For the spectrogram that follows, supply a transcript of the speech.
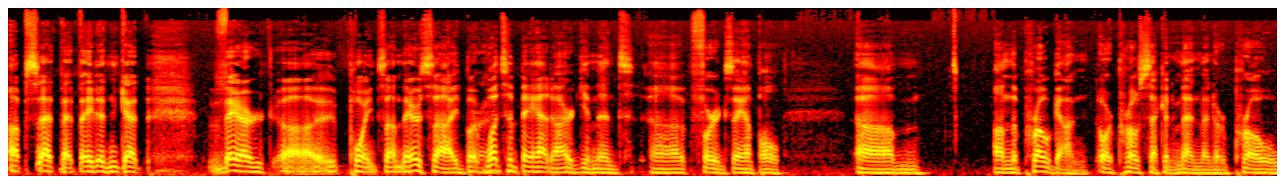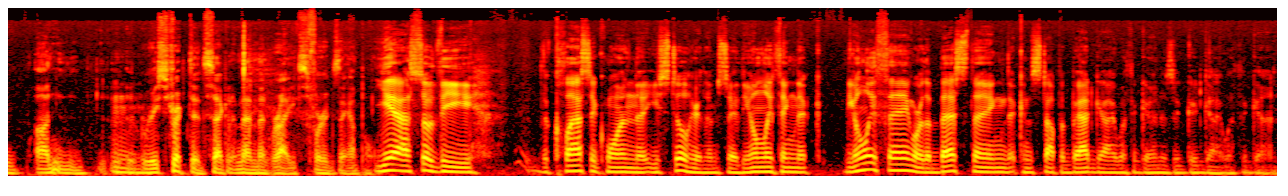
upset that they didn't get their uh, points on their side. But right. what's a bad argument, uh, for example, um, on the pro-gun or pro-Second Amendment or pro-unrestricted mm. Second Amendment rights, for example? Yeah. So the the classic one that you still hear them say the only thing that the only thing or the best thing that can stop a bad guy with a gun is a good guy with a gun.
